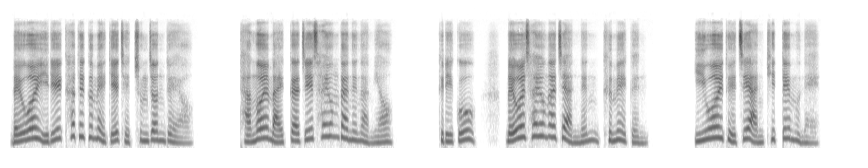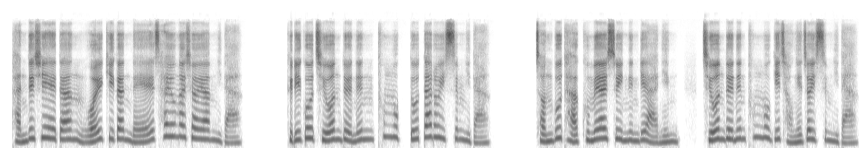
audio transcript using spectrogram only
매월 1일 카드 금액에 재충전되어 당월 말까지 사용 가능하며 그리고 매월 사용하지 않는 금액은 2월 되지 않기 때문에 반드시 해당 월 기간 내에 사용하셔야 합니다. 그리고 지원되는 품목도 따로 있습니다. 전부 다 구매할 수 있는 게 아닌 지원되는 품목이 정해져 있습니다.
